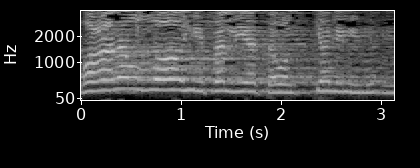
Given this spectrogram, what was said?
وعلى الله فليتوكل المؤمنون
